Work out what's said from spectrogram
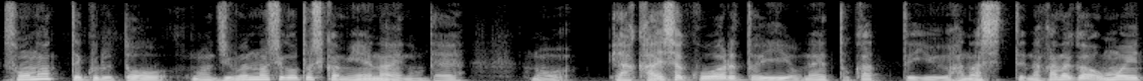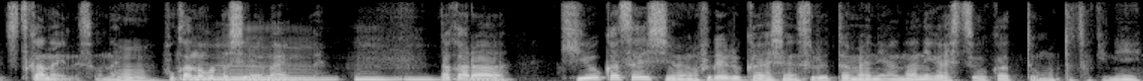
そうなってくるともう自分の仕事しか見えないのでのいや会社こうあるといいよねとかっていう話ってなかなか思いつかないんですよね、うん、他のこと知らないので、だから起業家精神あふれる会社にするためには何が必要かって思った時に、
